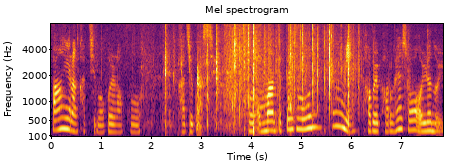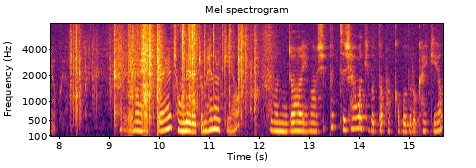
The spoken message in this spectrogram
빵이랑 같이 먹으려고 가지고 왔어요. 이걸 엄마한테 뺏어온 흑미 밥을 바로 해서 얼려놓으려고요. 이런 것들 정리를 좀 해놓을게요. 먼저 이거 시프트 샤워기부터 바꿔보도록 할게요.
